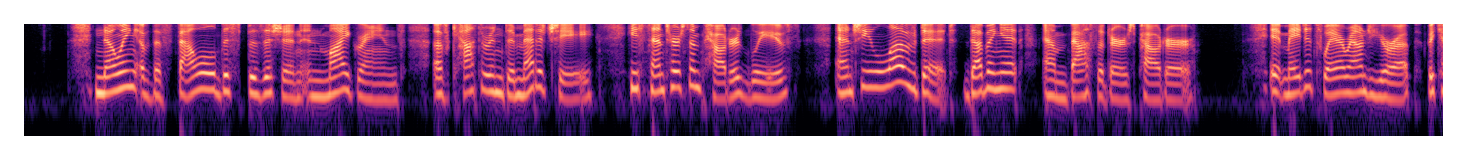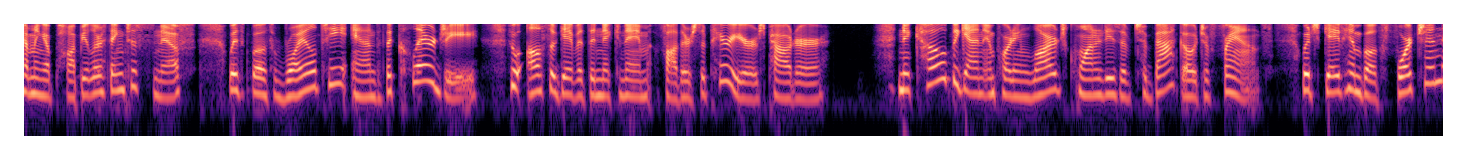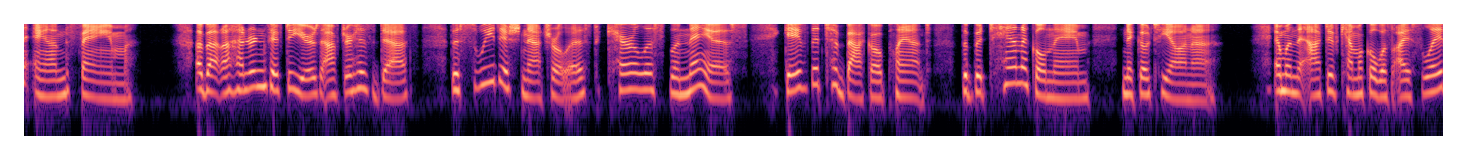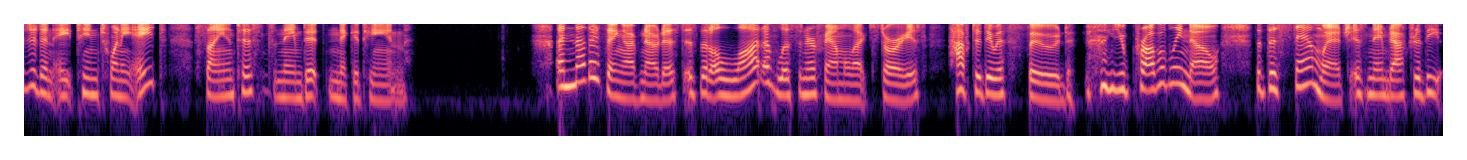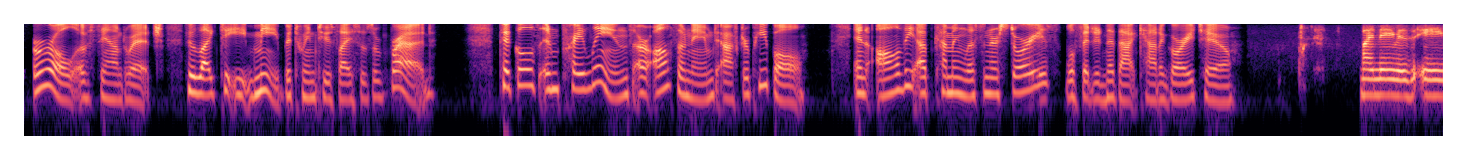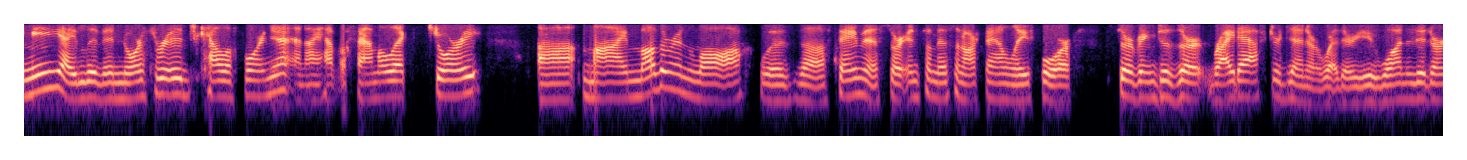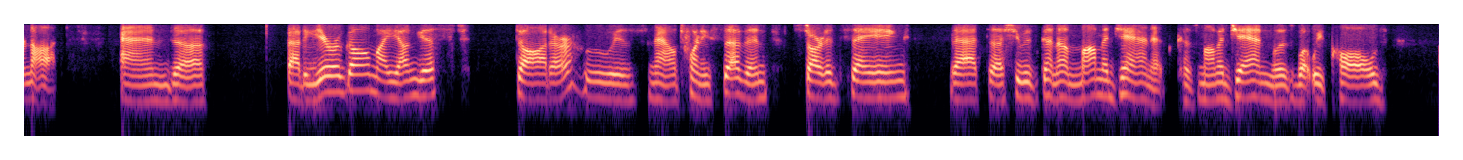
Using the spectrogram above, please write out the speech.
Knowing of the foul disposition and migraines of Catherine de' Medici, he sent her some powdered leaves, and she loved it, dubbing it ambassador's powder. It made its way around Europe, becoming a popular thing to sniff, with both royalty and the clergy, who also gave it the nickname Father Superior's powder. Nicot began importing large quantities of tobacco to France, which gave him both fortune and fame. About 150 years after his death, the Swedish naturalist Carolus Linnaeus gave the tobacco plant the botanical name Nicotiana. And when the active chemical was isolated in 1828, scientists named it nicotine. Another thing I've noticed is that a lot of listener Familect stories have to do with food. you probably know that the sandwich is named after the Earl of Sandwich, who liked to eat meat between two slices of bread. Pickles and pralines are also named after people. And all the upcoming listener stories will fit into that category too. My name is Amy. I live in Northridge, California, and I have a Familect story. Uh, my mother in law was uh, famous or infamous in our family for serving dessert right after dinner, whether you wanted it or not. And uh, about a year ago, my youngest daughter, who is now 27, started saying, that uh, she was going to Mama Janet because Mama Jan was what we called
